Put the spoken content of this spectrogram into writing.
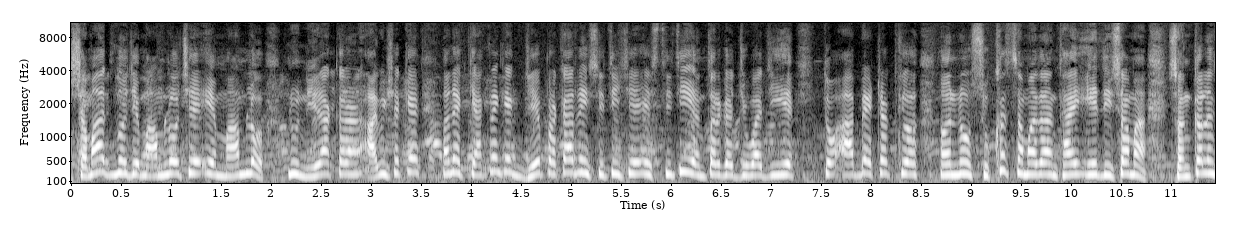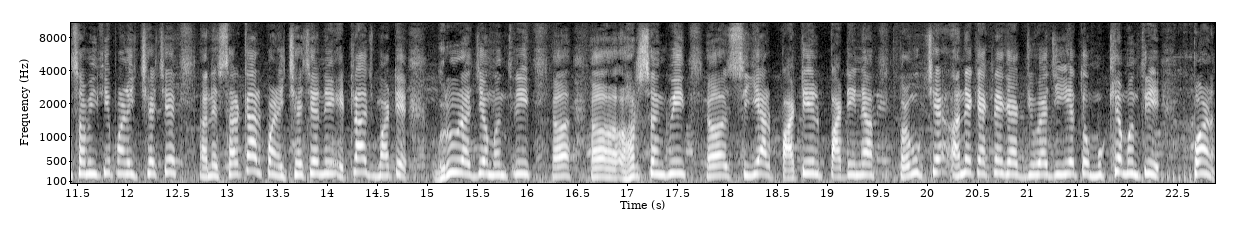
સમાજનો જે મામલો છે એ મામલોનું નિરાકરણ આવી શકે અને ક્યાંક ને ક્યાંક જે પ્રકારની સ્થિતિ છે એ સ્થિતિ અંતર્ગત જોવા જઈએ તો આ બેઠકનો સુખદ સમાધાન થાય એ દિશામાં સંકલન સમિતિ પણ ઈચ્છે છે અને સરકાર પણ ઈચ્છે છે અને એટલા જ માટે ગૃહ રાજ્યમંત્રી અ, અ, હર્ષ સંઘવી અ, સી આર પાટીલ પાર્ટીના પ્રમુખ છે. અને ક્યાંક ને ક્યાંક જોવા જઈએ તો મુખ્યમંત્રી પણ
